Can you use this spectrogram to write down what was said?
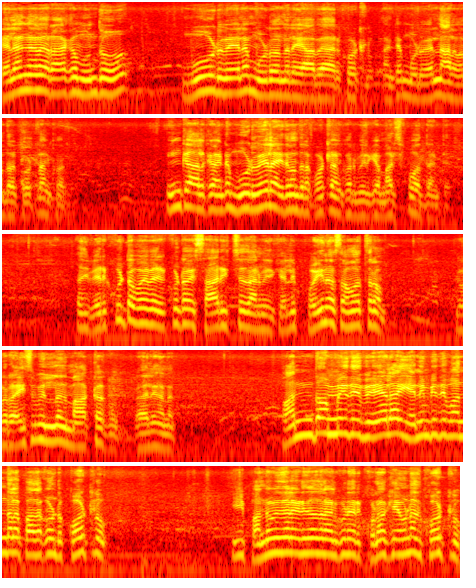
తెలంగాణ రాకముందు మూడు వేల మూడు వందల యాభై ఆరు కోట్లు అంటే మూడు వేల నాలుగు వందల కోట్లు అనుకోరు. ఇంకా వాళ్ళకి అంటే మూడు వేల ఐదు వందల కోట్లు అనుకోరు మీరు ఇక మర్చిపోవద్దంటే. అది వెరుక్కుంటూ పోయి వెరుక్కుంటూ పోయి సారి ఇచ్చే దాని మీదకి వెళ్ళి పోయిన సంవత్సరం ఇక రైస్ మిల్ మా అక్కకు రాయలింగన్నకు పంతొమ్మిది వేల ఎనిమిది వందల పదకొండు కోట్లు. ఈ పంతొమ్మిది వేల ఎనిమిది వందలు అనుకున్నారు కొనకేమున్నది కోట్లు.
